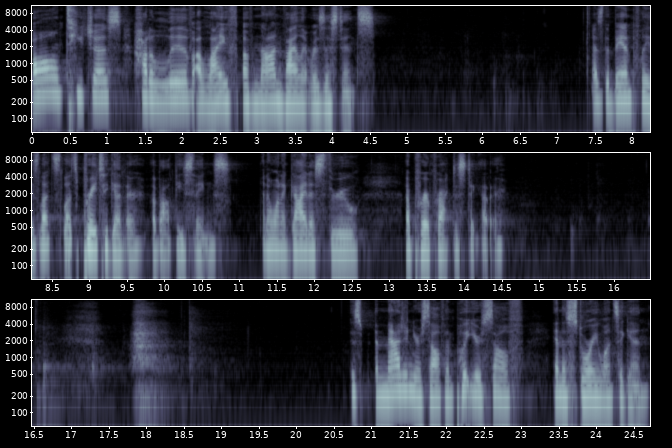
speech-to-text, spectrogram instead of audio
all teach us how to live a life of nonviolent resistance. As the band plays, let's, let's pray together about these things. And I want to guide us through a prayer practice together. Just imagine yourself and put yourself in the story once again.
